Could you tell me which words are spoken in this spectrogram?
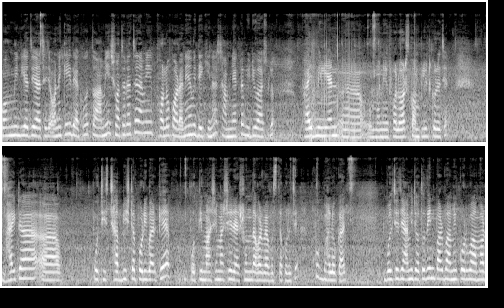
বং মিডিয়া যে আছে, যে অনেকেই দেখো, তো আমি সচরাচর আমি ফলো করা নিয়ে আমি দেখি না। সামনে একটা ভিডিও আসলো ফাইভ মিলিয়ন মানে ফলোয়ার্স কমপ্লিট করেছে। ভাইটা পঁচিশ, ছাব্বিশটা পরিবারকে প্রতি মাসে মাসে রেশন দেওয়ার ব্যবস্থা করেছে। খুব ভালো কাজ। বলছে যে, আমি যতদিন পারব আমি করব আমার,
